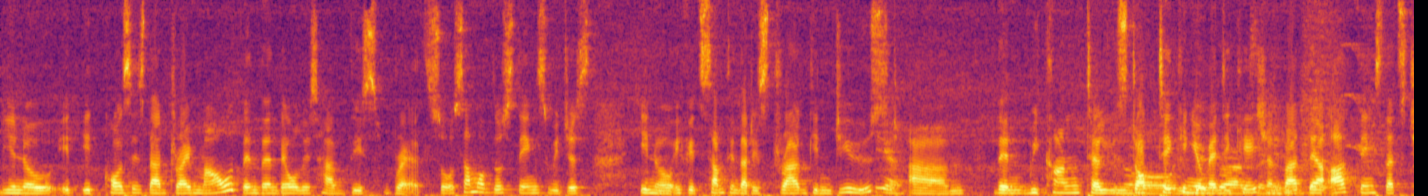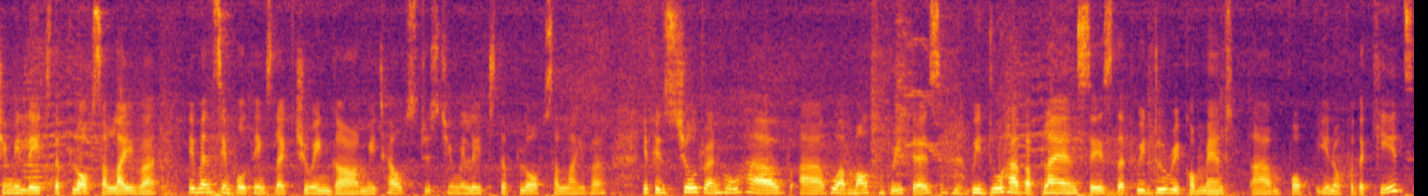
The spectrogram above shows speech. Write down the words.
you know, it, it causes that dry mouth and then they always have this breath. So some of those things we just, you know, if it's something that is drug induced, Yeah. um, then we can't tell you No, stop taking you your medication. But there are things that stimulate the flow of saliva, even simple things like chewing gum. It helps to stimulate the flow of saliva. If it's children who have uh, who are mouth breathers, Mm-hmm. we do have appliances that we do recommend um, for you know for the kids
